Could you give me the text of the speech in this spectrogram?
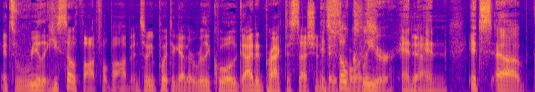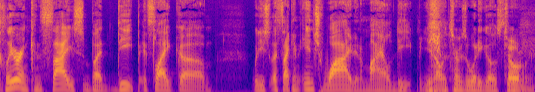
It's really, he's so thoughtful, Bob. And so he put together a really cool guided practice session. it's bass so course. clear and Yeah. and it's uh, clear and concise but deep it's like um, do you, it's like an inch wide and a mile deep you know in terms of what he goes through. Totally.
